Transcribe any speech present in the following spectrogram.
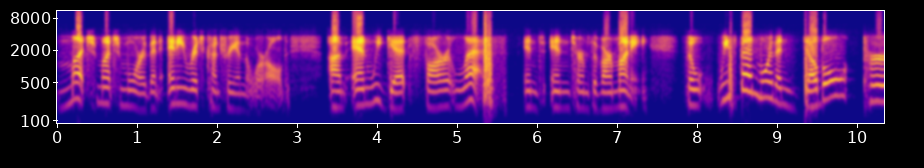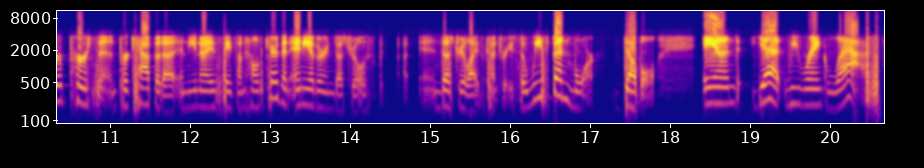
much much more than any rich country in the world um, and we get far less in in terms of our money. So we spend more than double per person per capita in the United States on healthcare than any other industrial industrialized country. So we spend more, double. And yet we rank last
